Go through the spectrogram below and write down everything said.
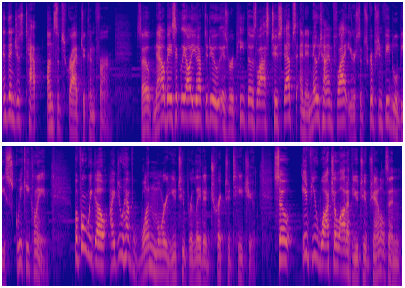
and then just tap unsubscribe to confirm. So now basically all you have to do is repeat those last two steps, and in no time flat, your subscription feed will be squeaky clean. Before we go, I do have one more YouTube related trick to teach you. So if you watch a lot of YouTube channels, and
